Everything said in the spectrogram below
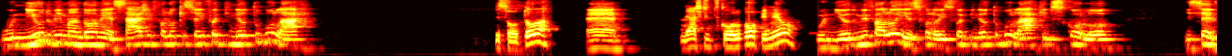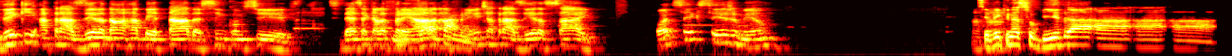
O Nildo me mandou uma mensagem e falou que isso aí foi pneu tubular. E soltou? É. Ele acha que descolou o pneu? O Nildo me falou isso, falou isso foi pneu tubular que descolou. E você vê que a traseira dá uma rabetada assim, como se, se desse aquela freada Exatamente. na frente, a traseira sai. Pode ser que seja mesmo. Você uhum. vê que na subida a, a, a,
